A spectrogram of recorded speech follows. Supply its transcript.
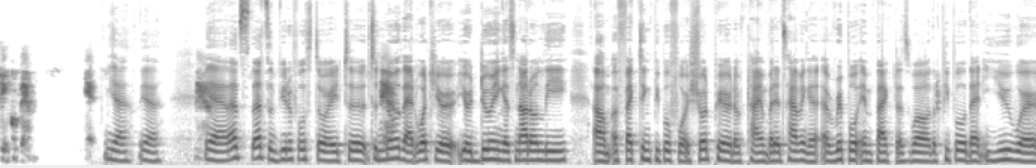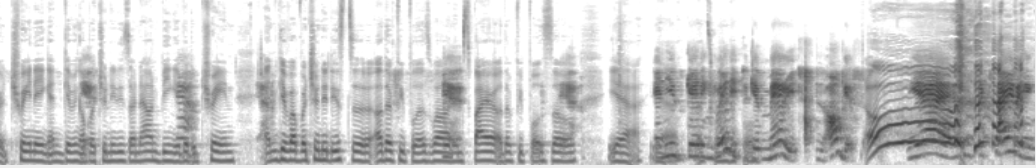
think of them. Yeah. Yeah. Yeah. Yeah, that's that's a beautiful story to to yeah. know that what you're you're doing is not only um, affecting people for a short period of time, but it's having a, a, ripple impact as well. The people that you were training and giving opportunities are now being able to train and give opportunities to other people as well and inspire other people. So. Yeah. And he's getting ready to get married in August. Oh. Yeah, it's exciting.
